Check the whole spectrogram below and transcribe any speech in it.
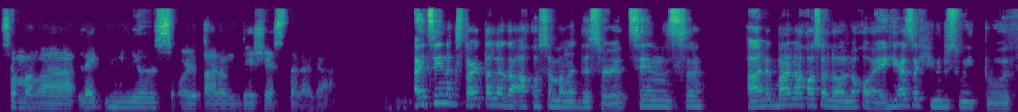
sa mga like meals or parang dishes talaga? I'd say nag-start talaga ako sa mga dessert since uh, nagmana ako sa lolo ko eh. He has a huge sweet tooth.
